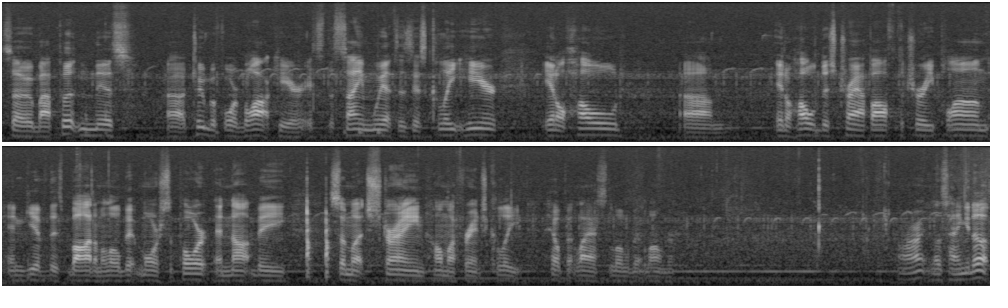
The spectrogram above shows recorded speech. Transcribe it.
So by putting this uh, two by four block here, it's the same width as this cleat here. It'll hold um, it'll hold this trap off the tree plumb and give this bottom a little bit more support and not be so much strain on my French cleat. Help it last a little bit longer. All right, let's hang it up.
